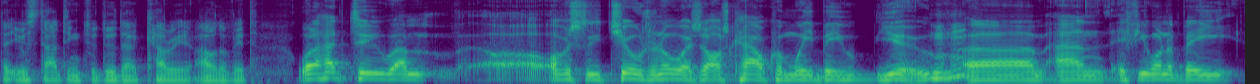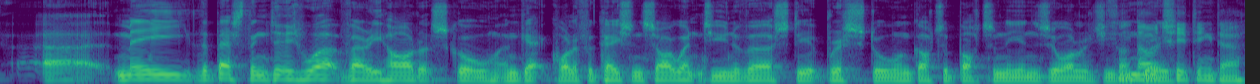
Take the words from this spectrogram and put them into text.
that you're starting to do the career out of it? Well, I had to. Um, obviously, children always ask, "How can we be you?" Um, and if you want to be uh, me, the best thing to do is work very hard at school and get qualifications. So I went to university at Bristol and got a botany and zoology So degree. no cheating there.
